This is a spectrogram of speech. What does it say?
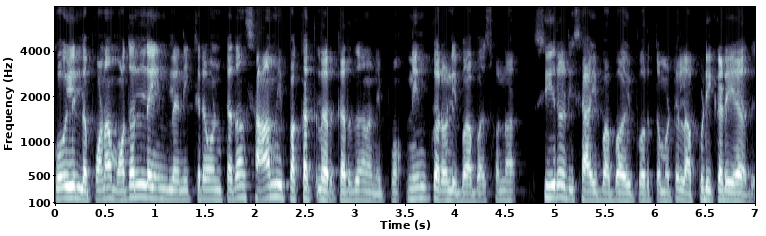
கோயிலில் போனால் முதல் லைனில் நிற்கிறவன்ட்ட தான் சாமி பக்கத்தில் இருக்கிறது தான் நினைப்போம். நீம் கரோலி பாபா சொன்னார் சீரடி சாய்பாபாவை பொறுத்த மட்டும் இல்லை அப்படி கிடையாது.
